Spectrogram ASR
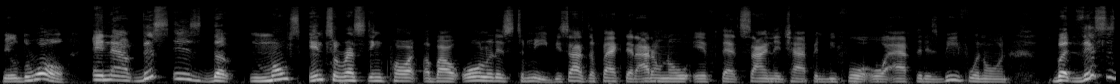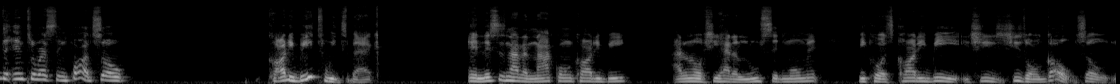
Build the wall. And now, this is the most interesting part about all of this to me, besides the fact that I don't know if that signage happened before or after this beef went on. But this is the interesting part. So, Cardi B tweets back, and this is not a knock on Cardi B. I don't know if she had a lucid moment because Cardi B, she's she's on go. So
